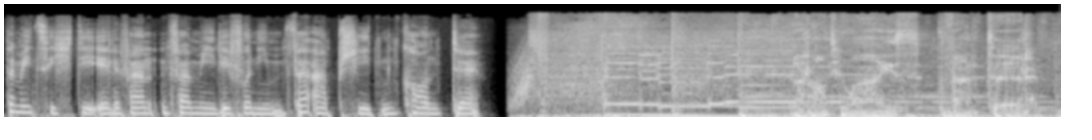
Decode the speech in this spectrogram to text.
damit sich die Elefantenfamilie von ihm verabschieden konnte. Radio 1 Wetter.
